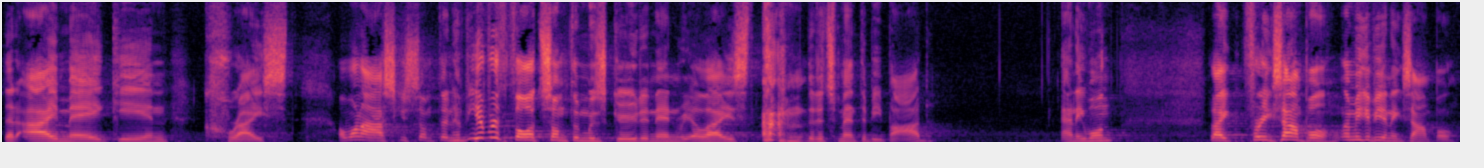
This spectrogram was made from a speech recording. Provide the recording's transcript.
that I may gain Christ. I want to ask you something. Have you ever thought something was good and then realized that it's meant to be bad? Anyone? Like, for example, let me give you an example.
